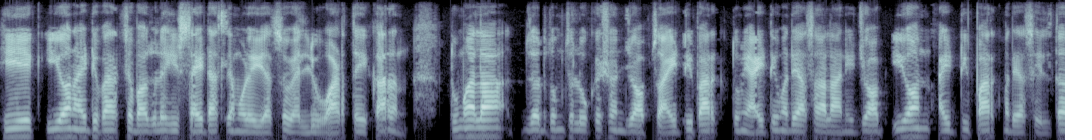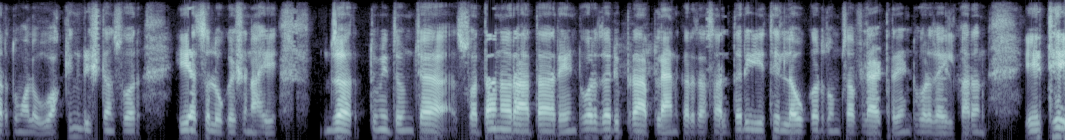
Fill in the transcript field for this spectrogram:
ही एक इऑन आय-टी पार्कच्या बाजूला ही साईट असल्यामुळे याचं व्हॅल्यू वाढतंय. कारण तुम्हाला जर तुमचं लोकेशन जॉबचं आय-टी पार्क तुम्ही आय-टीमध्ये असाल आणि जॉब इऑन आय-टी पार्कमध्ये असेल तर तुम्हाला वॉकिंग डिस्टन्सवर याचं लोकेशन आहे. जर तुम्ही तुमच्या स्वतः न राहता रेंटवर जरी प्लॅन करत असाल तरी इथे लवकर तुमचा फ्लॅट रेंटवर जाईल. कारण येथे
